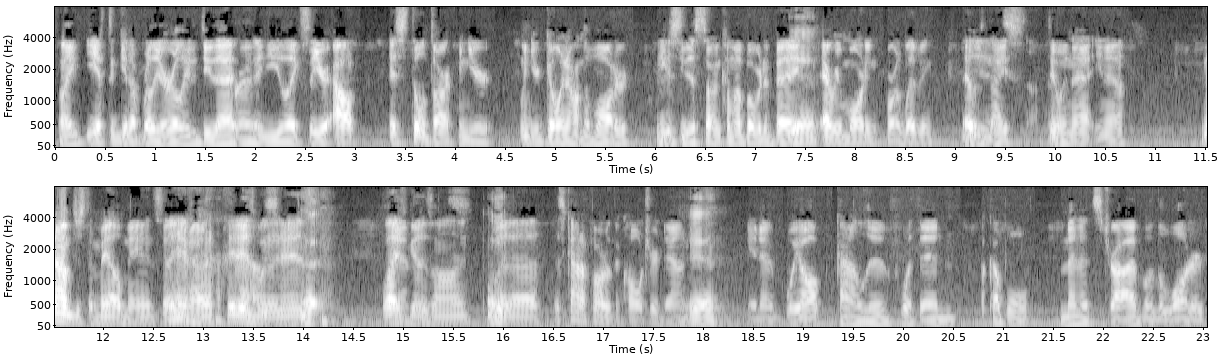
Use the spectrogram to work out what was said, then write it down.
like you have to get up really early to do that, Right. and you like so you're out. It's still dark when you're when you're going out in the water. and You Mm. see the sun come up over the bay Yeah. every morning for a living. It was Yeah, nice doing that, you know. Now I'm just a mailman, so you know it is what it is. Life Yeah, goes on, but uh, It's kind of part of the culture down here. yeah, You know, we all kind of live within a couple minutes drive of the water.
